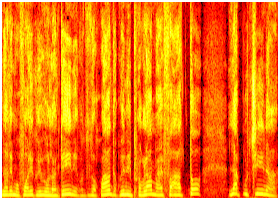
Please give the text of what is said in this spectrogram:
andremo fuori con i volantini, con tutto quanto, quindi il programma è fatto, la cucina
